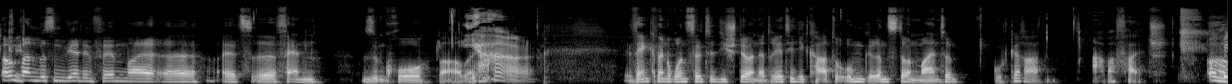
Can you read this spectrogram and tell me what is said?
irgendwann müssen wir den Film mal äh, als äh, Fan-Synchro bearbeiten. Ja. Wenkman runzelte die Stirn. Er drehte die Karte um, grinste und meinte, gut geraten, aber falsch. Ach.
